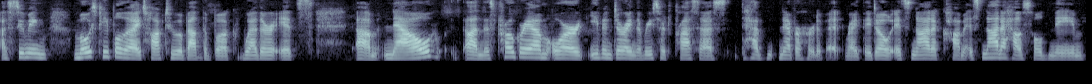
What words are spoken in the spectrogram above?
assuming most people that I talk to about the book, whether it's um, now on this program or even during the research process, have never heard of it. Right? They don't. It's not a common. It's not a household name.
